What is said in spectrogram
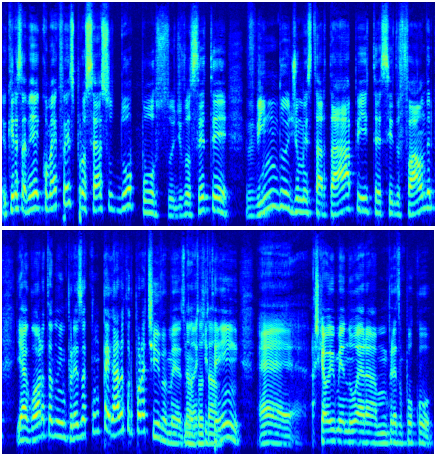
Eu queria saber como é que foi esse processo do oposto, de você ter vindo de uma startup e ter sido founder e agora tá numa empresa com pegada corporativa mesmo, Não, né? Total. Que tem. É, acho que a Menu era uma empresa um pouco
